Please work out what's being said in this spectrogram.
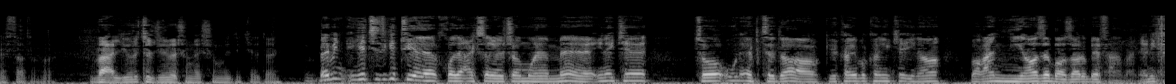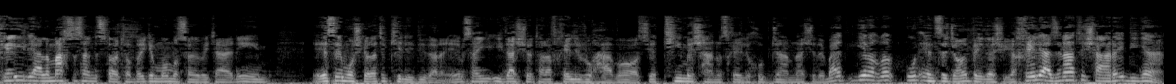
استارتاپ ولیو رو چجوری بهشون نشون میدی که داری؟ ببین یه چیزی که توی خود اکسلراتور مهمه اینه که تو اون ابتدا یه کاری بکنی که اینا واقعا نیاز بازار رو بفهمن. یعنی خیلی الان مخصوصا استارتاپ که ما مصاحبه کردیم یه سری مشکلات کلیدی دارن. یعنی مثلا ایدهش طرف خیلی رو هواست یا تیمش هنوز خیلی خوب جمع نشده. بعد یه مقدار اون انسجام پیدا شه. یا خیلی از اینا حتی شهرهای دیگه هن.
